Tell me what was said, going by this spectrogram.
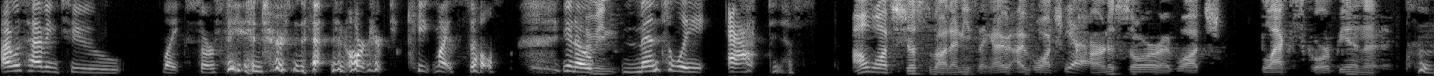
I was having to like surf the internet in order to keep myself, you know, I mean- mentally active. I'll watch just about anything. I, I've watched Yeah. Carnosaur. I've watched Black Scorpion. Uh,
